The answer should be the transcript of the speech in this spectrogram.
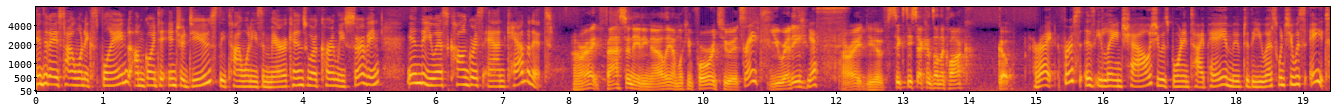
In today's Taiwan Explained, I'm going to introduce the Taiwanese Americans who are currently serving in the U.S. Congress and Cabinet. All right, fascinating, Natalie. I'm looking forward to it. Great. You ready? Yes. All right, you have 60 seconds on the clock. Go. All right. First is Elaine Chao. She was born in Taipei and moved to the U.S. when she was eight.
